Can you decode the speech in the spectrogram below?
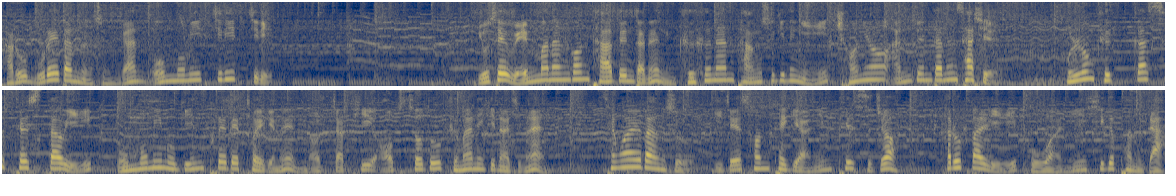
바로 물에 닿는 순간 온몸이 찌릿찌릿. 요새 웬만한 건 다 된다는 그 흔한 방수 기능이 전혀 안 된다는 사실. 물론 그깟 스텔스 따위 온몸이 무긴 프레데터에게는 어차피 없어도 그만이긴 하지만 생활 방수 이제 선택이 아닌 필수죠. 하루빨리 보완이 시급합니다.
